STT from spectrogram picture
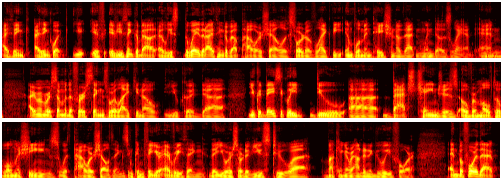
I think I think what you, if if you think about at least the way that I think about PowerShell is sort of like the implementation of that in Windows land. And mm-hmm. I remember some of the first things were like you know you could uh, you could basically do uh, batch changes over multiple machines with PowerShell things and configure everything that you were sort of used to uh, mucking around in a GUI for. And before that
